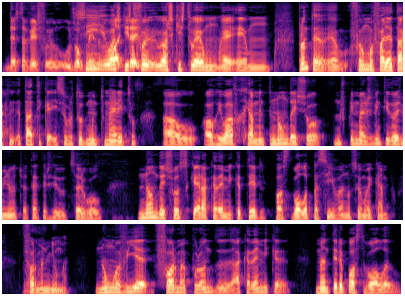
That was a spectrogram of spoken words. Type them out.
Desta vez foi o João Sim, Pedro do eu lado acho, que isto direito. foi, eu acho que isto é um. É, é um pronto, é- é- foi uma falha tática e, sobretudo, muito mérito ao, ao Rio Ave, que realmente não deixou, nos primeiros 22 minutos, até ter sido o terceiro golo, não deixou sequer a académica ter posse de bola passiva no seu meio campo, de forma nenhuma. Não havia forma por onde a académica manter a posse de bola, o,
